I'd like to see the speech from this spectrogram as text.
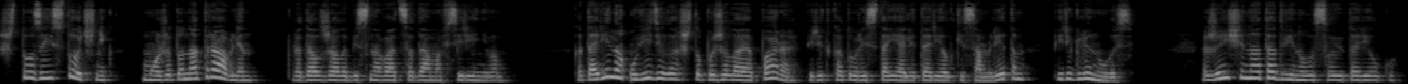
Что за источник? Может, он отравлен?» Продолжала бесноваться дама в сиреневом. Катарина увидела, что пожилая пара, перед которой стояли тарелки с омлетом, переглянулась. Женщина отодвинула свою тарелку.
